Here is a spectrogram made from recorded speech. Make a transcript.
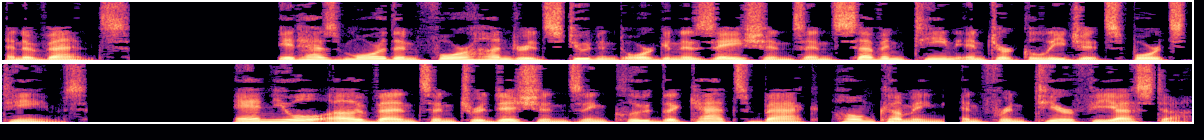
and events. It has more than 400 student organizations and 17 intercollegiate sports teams. Annual events and traditions include the Cats Back, Homecoming, and Frontier Fiesta.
